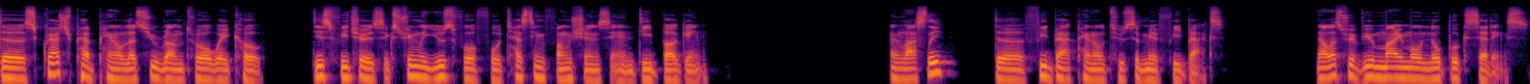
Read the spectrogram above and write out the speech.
The Scratchpad panel lets you run throwaway code. This feature is extremely useful for testing functions and debugging. And lastly, the feedback panel to submit feedbacks. Now let's review Marimo Notebook settings.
